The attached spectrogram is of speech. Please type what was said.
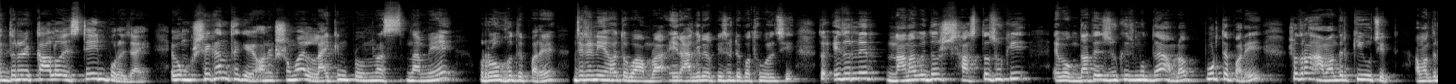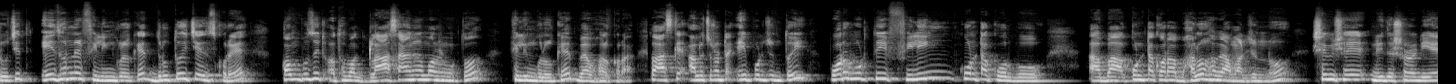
এক ধরনের কালো স্টেইন পড়ে যায়। এবং সেখান থেকে অনেক সময় লাইকিন প্রোনাস নামে রোগ হতে পারে, যেটা নিয়ে হয়তো বা আমরা এর আগের এপিসোডে কথা বলেছি। তো এই ধরনের নানাবিধ স্বাস্থ্য ঝুঁকি এবং দাঁতের ঝুঁকির মধ্যে আমরা পড়তে পারি। সুতরাং আমাদের কি উচিত? আমাদের উচিত এই ধরনের ফিলিংগুলোকে দ্রুতই চেঞ্জ করে কম্পোজিট অথবা গ্লাস আয়নমানের মতো ফিলিংগুলোকে ব্যবহার করা। তো আজকে আলোচনাটা এই পর্যন্তই। পরবর্তী ফিলিং কোনটা করব বা কোনটা করা ভালো হবে আমার জন্য সে বিষয়ে নির্দেশনা নিয়ে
